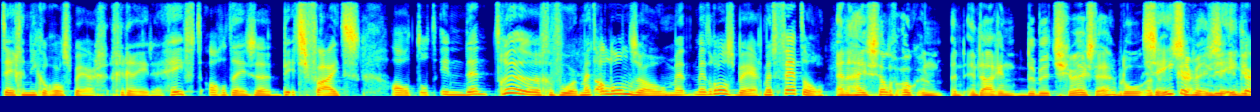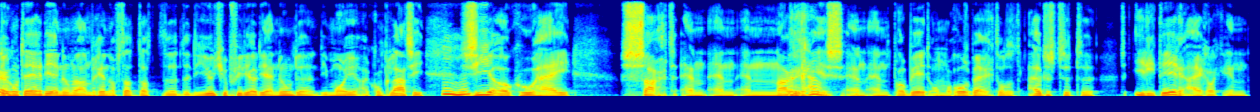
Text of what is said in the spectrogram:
tegen Nico Rosberg gereden. Heeft al deze bitchfights al tot in den treuren gevoerd. Met Alonso, met, met Rosberg, met Vettel. En hij is zelf ook een, een, een daarin de bitch geweest, hè? Ik bedoel, Zeker, in die, in die zeker. documentaire die jij noemde aan het begin, of dat, dat de, de, die YouTube-video die jij noemde, die mooie compilatie, Mhm. zie je ook hoe hij sart en, en, en narrig Ja. is en, en probeert om Rosberg tot het uiterste te, te irriteren eigenlijk in,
